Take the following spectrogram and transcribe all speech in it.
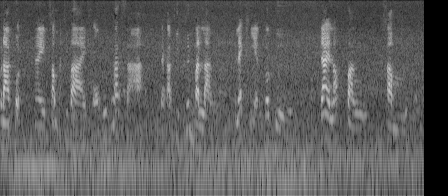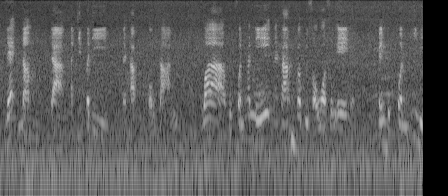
ปรากฏในคำอธิบายของผู้พิพากษานะครับที่ขึ้นบัลลังก์และเขียนก็คือได้รับฟังคำแนะนำจากอธิบดีนะครับของศาลว่าบุคคลท่านนี้นะครับก็คือสวทรงเองเนี่ยเป็นบุคคลที่มี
